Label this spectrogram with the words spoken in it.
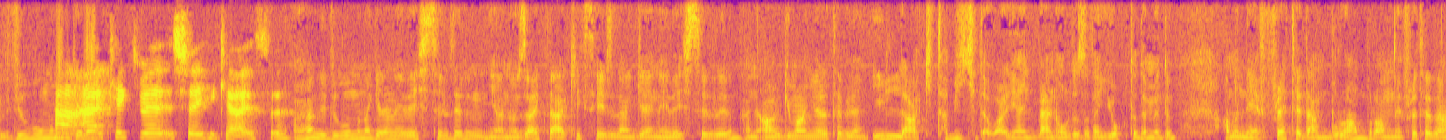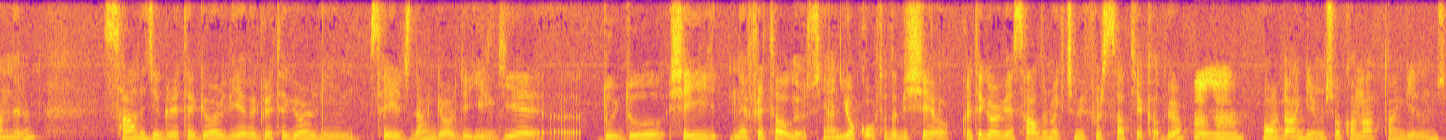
Little Woman'a gelen... Erkek ve şey hikayesi. Aha, Little Woman'a gelen eleştirilerin yani özellikle erkek seyirciden gelen eleştirilerin hani argüman yaratabilen illaki tabii ki de var. Yani ben orada zaten yok da demedim. Ama nefret eden, buram buram nefret edenlerin sadece Greta Gerwig'e ve Greta Gerwig'in seyirciden gördüğü ilgiye e, duyduğu şeyi nefrete alıyorsun. Yani yok ortada bir şey yok. Greta Gerwig'e saldırmak için bir fırsat yakalıyor. Hı hı. Oradan girmiş, o kanattan girmiş.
